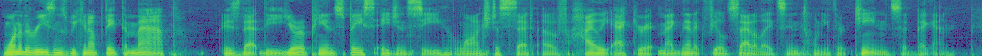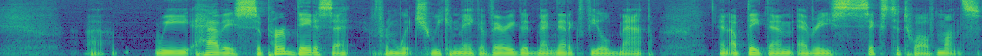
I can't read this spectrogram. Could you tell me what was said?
One of the reasons we can update the map is that the European Space Agency launched a set of highly accurate magnetic field satellites in 2013, said Beggan. Uh, we have a superb data set from which we can make a very good magnetic field map and update them every 6 to 12 months,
